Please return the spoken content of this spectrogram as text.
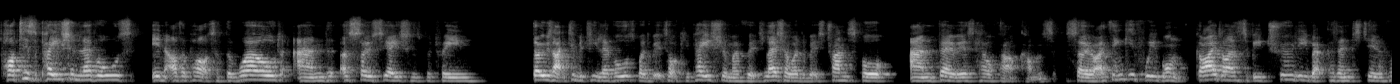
participation levels in other parts of the world and associations between those activity levels, whether it's occupation, whether it's leisure, whether it's transport, and various health outcomes. So I think if we want guidelines to be truly representative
